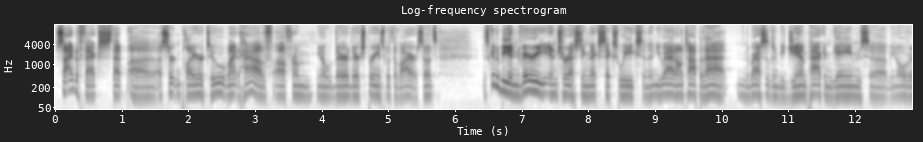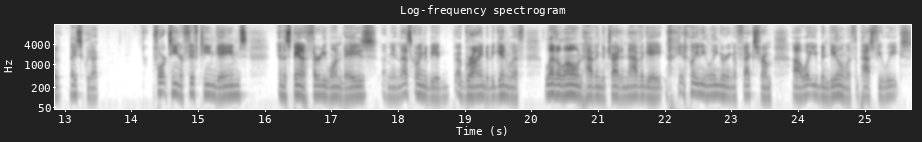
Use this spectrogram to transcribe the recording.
side effects that uh, a certain player or two might have uh, from you know their their experience with the virus. So it's it's going to be in very interesting next six weeks, and then you add on top of that, Nebraska's going to be jam packing games, uh, you know, over basically like 14 or 15 games in the span of 31 days. I mean, that's going to be a, a grind to begin with, let alone having to try to navigate, you know, any lingering effects from uh, what you've been dealing with the past few weeks.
